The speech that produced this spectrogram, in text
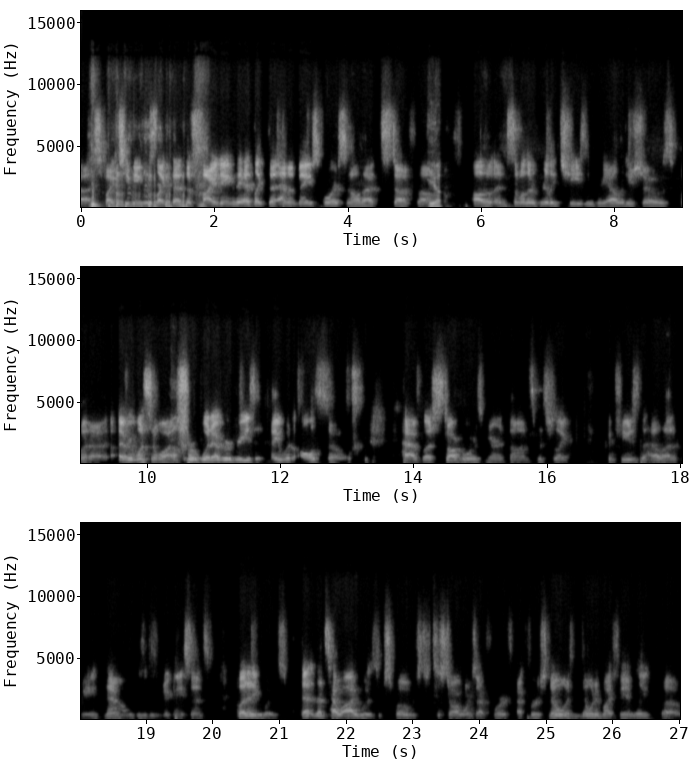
uh, Spike TV was like the, the fighting. They had like the MMA sports and all that stuff. Um, yeah. All and some other really cheesy reality shows. But uh, every once in a while, for whatever reason, they would also have a Star Wars marathons, which like confused the hell out of me now because it doesn't make any sense. But anyways, that, that's how I was exposed to Star Wars at, for, at first. No one, no one in my family uh,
